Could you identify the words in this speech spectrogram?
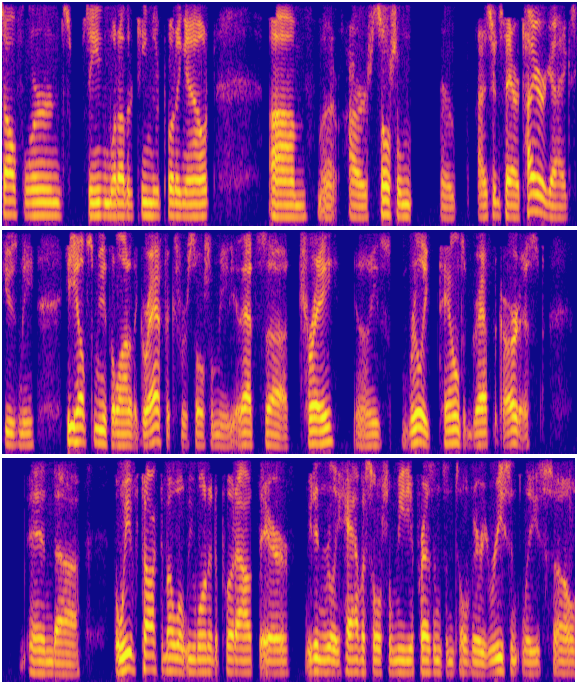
self-learned, seeing what other teams are putting out. Um, our, our social, or I should say, our tire guy, excuse me, he helps me with a lot of the graphics for social media. That's uh, Trey. You know, he's really talented graphic artist, and uh, but we've talked about what we wanted to put out there. We didn't really have a social media presence until very recently, so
